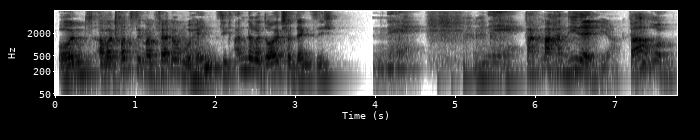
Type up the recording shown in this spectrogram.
Und, aber trotzdem, man fährt irgendwo hin, sieht andere Deutsche und denkt sich, nee, nee, was machen die denn hier? Warum?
